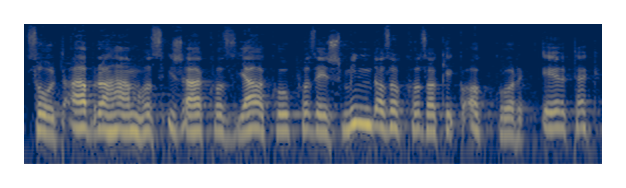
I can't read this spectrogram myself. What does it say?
szólt Ábrahámhoz, Izsákhoz, Jákobhoz és mindazokhoz, akik akkor éltek,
